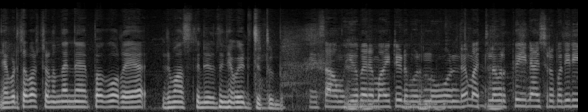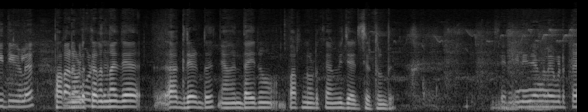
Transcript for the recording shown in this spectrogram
ഞാൻ ഇവിടുത്തെ ഭക്ഷണം തന്നെ ഇപ്പൊ കുറെ ഒരു മാസത്തിനടുത്ത് ഞാൻ മേടിച്ചിട്ടുണ്ട്. ഈ സാമൂഹികപരമായിട്ട് ഇടപെടുന്നതുകൊണ്ട് മറ്റുള്ളവർക്ക് ഈ നാച്ചുറോപ്പതി രീതികൾ പറഞ്ഞു കൊടുക്കണം എന്നൊരു ആഗ്രഹമുണ്ട്. ഞാൻ എന്തായാലും പറഞ്ഞു കൊടുക്കാൻ വിചാരിച്ചിട്ടുണ്ട്. ശരി ഇനി ഞങ്ങൾ ഇവിടുത്തെ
